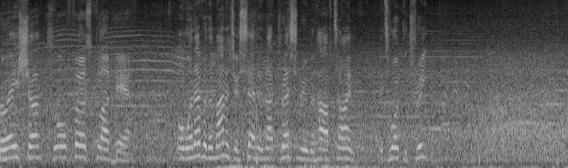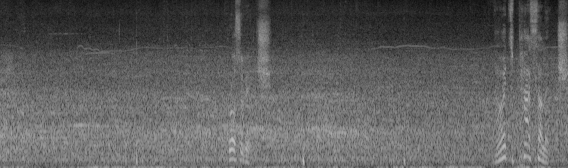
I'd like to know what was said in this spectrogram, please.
Croatia draw first blood here. Well, whatever the manager said in that dressing room at half-time, it's worth the treat. Brozovic. Now it's Pasalic.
